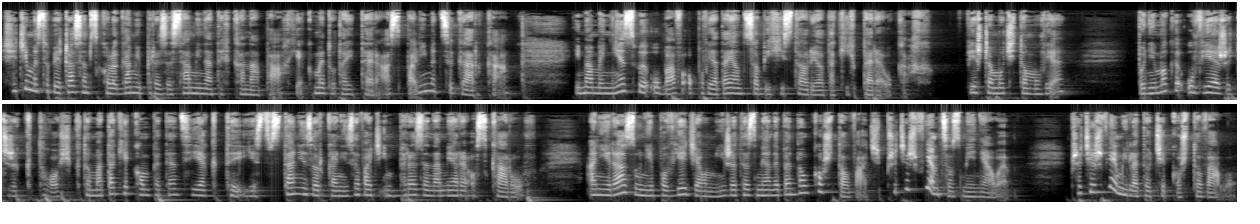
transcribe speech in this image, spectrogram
Siedzimy sobie czasem z kolegami prezesami na tych kanapach, jak my tutaj teraz, palimy cygarka i mamy niezły ubaw opowiadając sobie historię o takich perełkach. Wiesz, czemu ci to mówię? Bo nie mogę uwierzyć, że ktoś, kto ma takie kompetencje jak ty, jest w stanie zorganizować imprezę na miarę Oscarów, ani razu nie powiedział mi, że te zmiany będą kosztować. Przecież wiem, co zmieniałem. Przecież wiem, ile to cię kosztowało.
